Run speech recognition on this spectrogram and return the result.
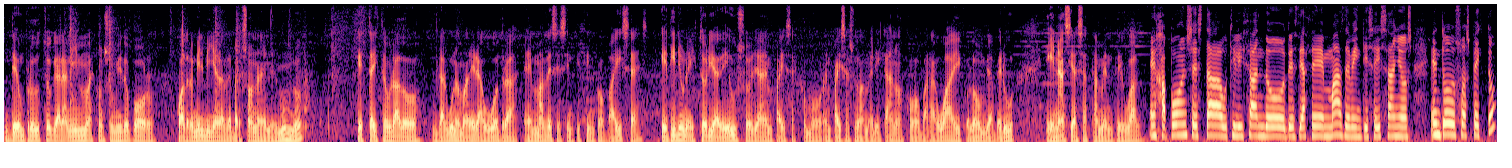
de un producto que ahora mismo es consumido por 4.000 millones de personas en el mundo que está instaurado de alguna manera u otra en más de 65 países, que tiene una historia de uso ya en países como en países sudamericanos como Paraguay, Colombia, Perú, en Asia exactamente igual. En Japón se está utilizando desde hace más de 26 años en todo su aspecto.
